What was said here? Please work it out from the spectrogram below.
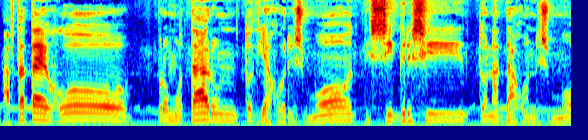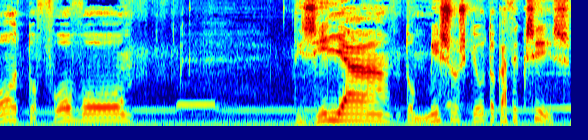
Αυτά τα εγώ προμοτάρουν το διαχωρισμό, τη σύγκριση, τον ανταγωνισμό, το φόβο, τη ζήλια, το μίσος και ούτω καθεξής.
